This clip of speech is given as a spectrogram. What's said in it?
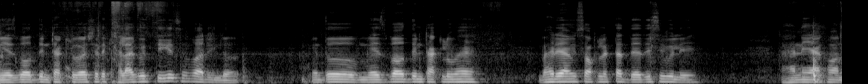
মেজবা উদ্দিন টাকলু ভাইয়ের সাথে খেলা করতে গেছে পারিল। কিন্তু মেজবা উদ্দিন টাকলু ভাই ভাইরে আমি চকলেটটা দিয়ে দিছি বলি। হ্যাঁ এখন।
